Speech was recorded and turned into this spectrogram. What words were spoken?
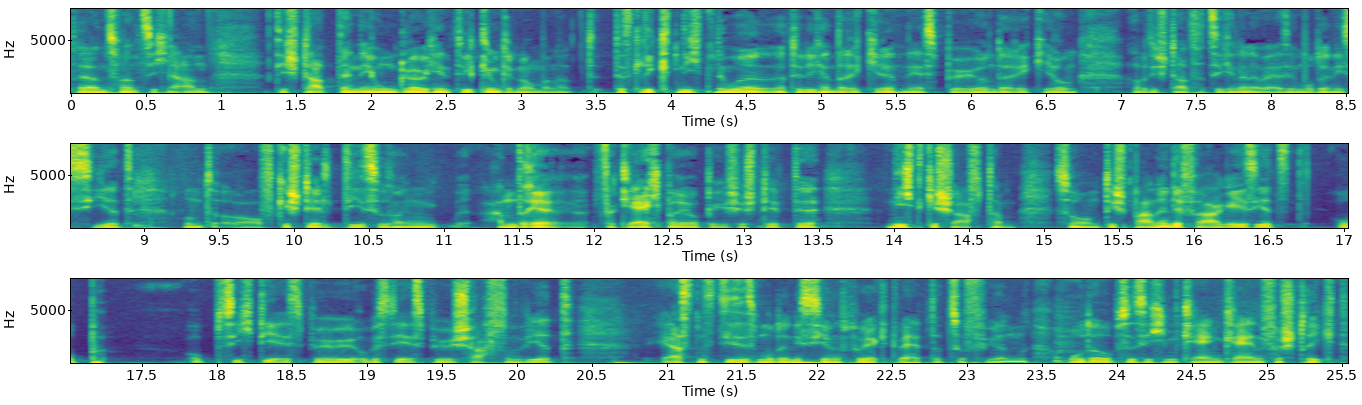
23 Jahren, die Stadt eine unglaubliche Entwicklung genommen hat. Das liegt nicht nur natürlich an der regierenden SPÖ und der Regierung, aber die Stadt hat sich in einer Weise modernisiert und aufgestellt, die sozusagen andere vergleichbare europäische Städte nicht geschafft haben. So, und die spannende Frage ist jetzt, ob ob sich die SPÖ, ob es die SPÖ schaffen wird, erstens dieses Modernisierungsprojekt weiterzuführen oder ob sie sich im Klein-Klein verstrickt,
